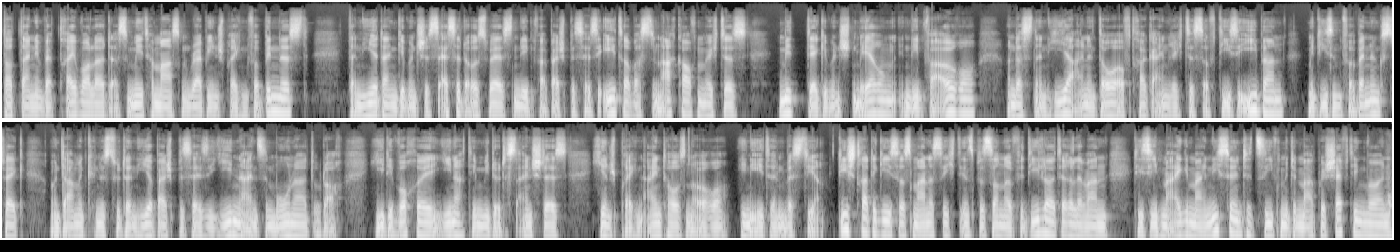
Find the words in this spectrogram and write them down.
dort deine Web3-Wallet, also Metamask und Rappi entsprechend verbindest, dann hier dein gewünschtes Asset auswählst, in dem Fall beispielsweise beispielsweise Ether, was du nachkaufen möchtest, mit der gewünschten Währung, in dem Fall Euro, und dass du dann hier einen Dauerauftrag einrichtest auf diese IBAN mit diesem Verwendungszweck und damit könntest du dann hier beispielsweise jeden einzelnen Monat oder auch jede Woche, je nachdem wie du das einstellst, hier entsprechend 1000 Euro in Ether investieren. Die Strategie ist aus meiner Sicht insbesondere für die Leute relevant, die sich im Allgemeinen nicht so intensiv mit dem Markt beschäftigen wollen,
